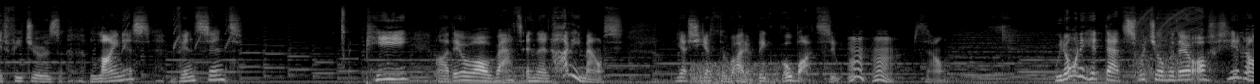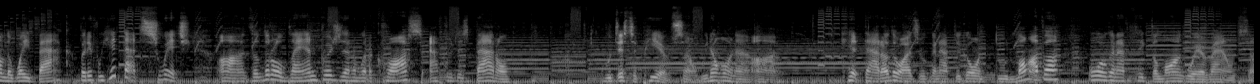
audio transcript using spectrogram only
it features Linus, Vincent, P, uh, they were all rats, and then Honey Mouse. Yes, she gets to ride a big robot suit. Mm-hmm. So, we don't want to hit that switch over there. I'll hit it on the way back. But if we hit that switch, uh, the little land bridge that I'm going to cross after this battle will disappear. So we don't want to uh, hit that. Otherwise, we're going to have to go through lava, or we're going to have to take the long way around. So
